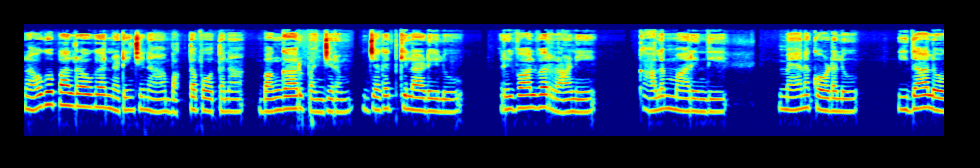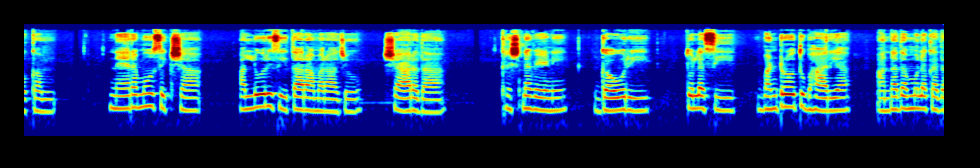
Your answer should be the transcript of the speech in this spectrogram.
రావు గోపాలరావు గారు నటించిన భక్తపోతన బంగారు పంజరం జగత్ కిలాడీలు రివాల్వర్ రాణి కాలం మారింది మేనకోడలు ఇదాలోకం నేరము శిక్ష అల్లూరి సీతారామరాజు శారద కృష్ణవేణి గౌరీ తులసి బంట్రోతు భార్య అన్నదమ్ముల కథ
